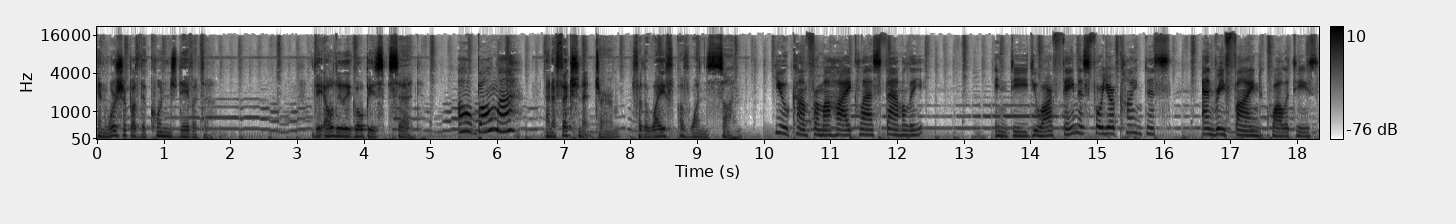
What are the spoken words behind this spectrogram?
in worship of the Kunj Devata. The elderly gopis said, Oh, Boma, an affectionate term for the wife of one's son, you come from a high class family Indeed, you are famous for your kindness and refined qualities,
